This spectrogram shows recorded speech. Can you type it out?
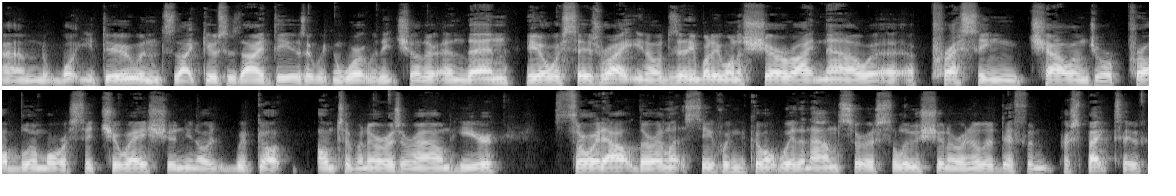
and what you do. And so that gives us ideas that we can work with each other. And then he always says, right, you know, does anybody want to share right now a, a pressing challenge or problem or a situation? You know, we've got entrepreneurs around here. Throw it out there and let's see if we can come up with an answer, a solution, or another different perspective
